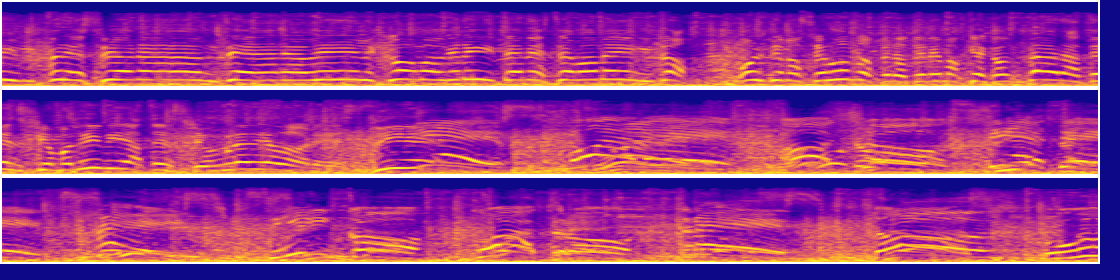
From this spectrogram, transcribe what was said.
Impresionante, Anabel, cómo grita en este momento. Últimos segundos, pero tenemos que contar. Atención, Bolivia, atención, gladiadores. 10, 9, 8, 7, 6, 5, 4, 3, 2, 1.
